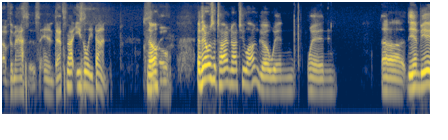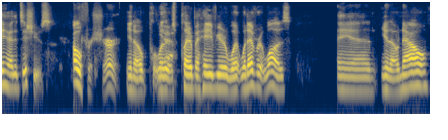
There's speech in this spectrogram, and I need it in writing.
of the masses, and that's not easily done. No. So, And there was a time not too long ago when when uh, the NBA had its issues. oh, for sure. You know, whether Yeah. it was player behavior, what whatever it was, and you know now,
